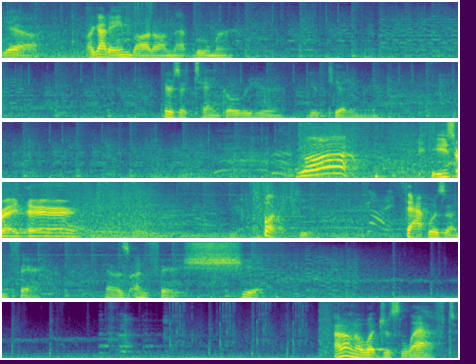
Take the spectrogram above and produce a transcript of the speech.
Yeah. I got aimbot on that boomer. There's a tank over here. You're kidding me. Ah! He's right there. Fuck you. That was unfair. That was unfair shit. I don't know what just laughed.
